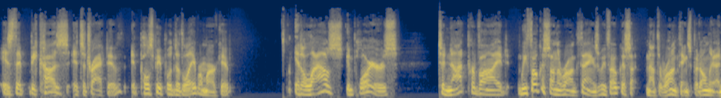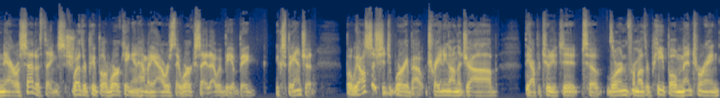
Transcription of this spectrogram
is that because it's attractive, it pulls people into the labor market, it allows employers to not provide, we focus on the wrong things. We focus, not the wrong things, but only a narrow set of things, whether people are working and how many hours they work, say, that would be a big expansion. But we also should worry about training on the job, the opportunity to, to learn from other people, mentoring.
